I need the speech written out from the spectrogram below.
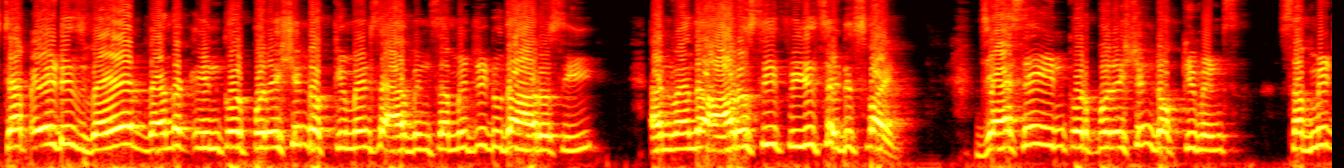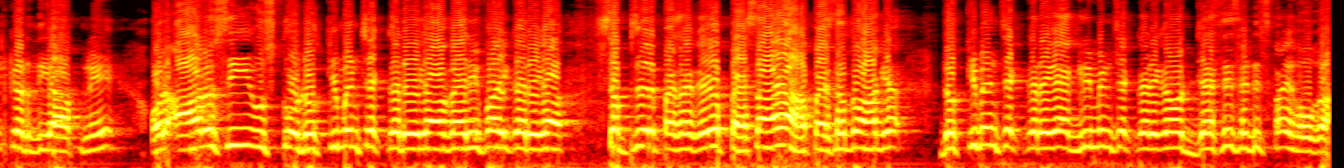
step eight is where when the incorporation documents have been submitted to the ROC and when the ROC feel satisfied जैसे इनकॉर्पोरेशन डॉक्यूमेंट्स सबमिट कर दिया आपने और आरओसी उसको डॉक्यूमेंट चेक करेगा वेरीफाई करेगा, सबसे पैसा करेगा, पैसा आया हाँ पैसा तो आ गया। डॉक्यूमेंट चेक करेगा एग्रीमेंट चेक करेगा और जैसे सेटिस्फाई होगा।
